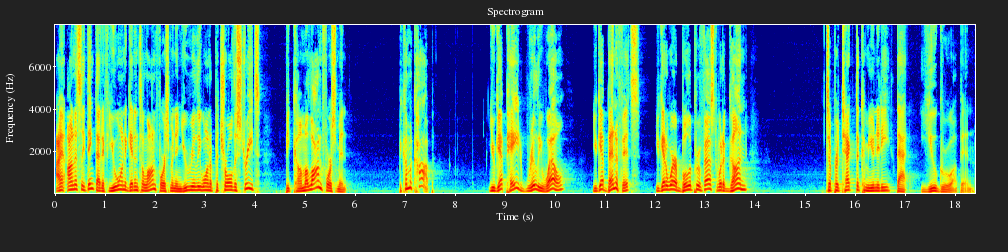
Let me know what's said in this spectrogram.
I honestly think that if you want to get into law enforcement and you really want to patrol the streets, become a law enforcement, become a cop. You get paid really well, you get benefits, you get to wear a bulletproof vest with a gun to protect the community that you grew up in.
